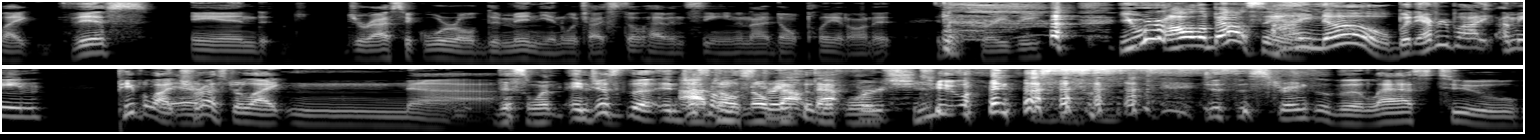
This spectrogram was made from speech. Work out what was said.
Like this and Jurassic World Dominion, which I still haven't seen and I don't plan on it. Isn't that crazy? you were all about seeing. I know, but everybody, I mean, people I Yeah. trust are like, nah. This one. and just the and I just on the strength of that the first two, just the strength of the last two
